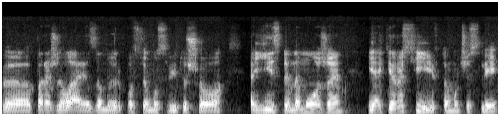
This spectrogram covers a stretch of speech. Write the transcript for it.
е, переживає за мир по всьому світу, що їсти не може, як і Росії, в тому числі.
